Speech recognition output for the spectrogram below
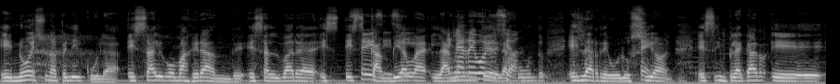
eh, no es una película, es algo más grande, es salvar, a- es, es Sí, sí, cambiar sí. la, la Es la mente de la juventud, es la revolución, es implacar, eh,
